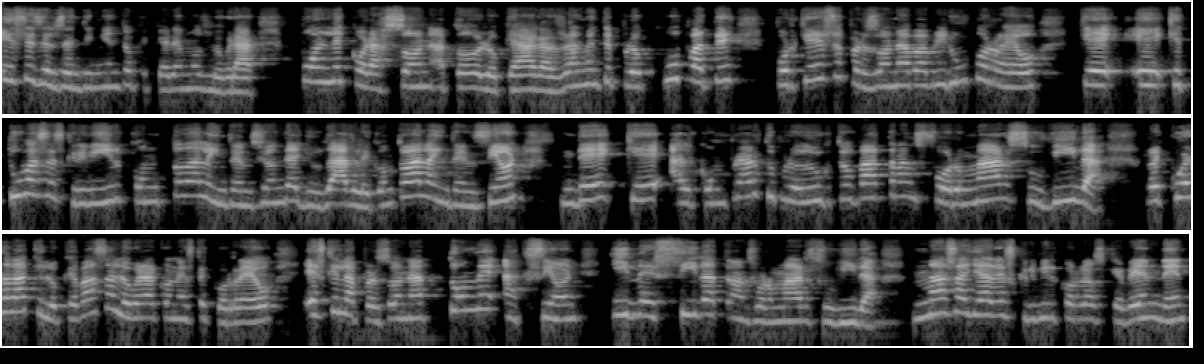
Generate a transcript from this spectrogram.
Ese es el sentimiento que queremos lograr. Ponle corazón a todo lo que hagas. Realmente preocúpate porque esa persona va a abrir un correo que, eh, que tú vas a escribir con toda la intención de ayudarle, con toda la intención de que al comprar tu producto va a transformar su vida. Recuerda que lo que vas a lograr con este correo es que la persona tome acción y decida transformar su vida. Más allá de escribir correos que venden,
